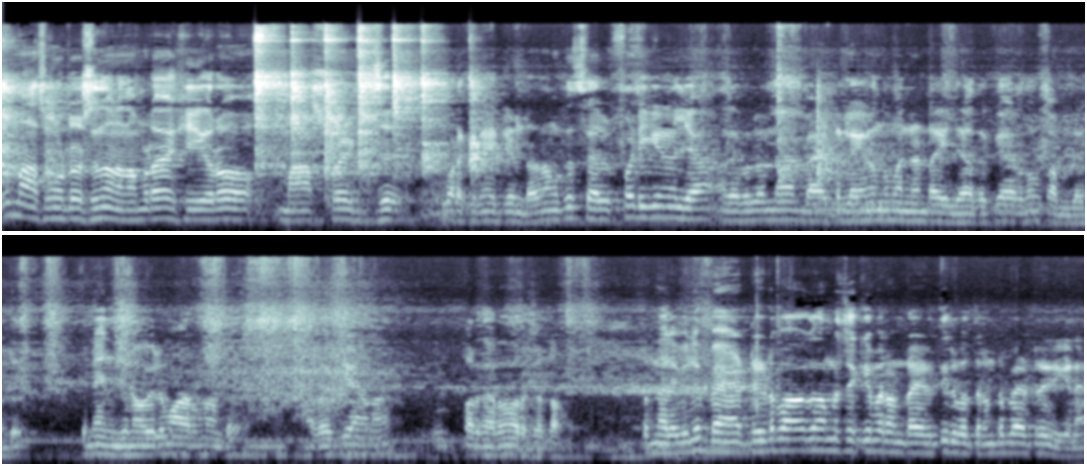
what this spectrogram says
ഇത് മാസ് മോട്ടോഴ്സ് എന്നാണ്. നമ്മുടെ ഹീറോ മാസ്റ്റർ എഡ്ജ് വർക്കിനായിട്ടുണ്ട് നമുക്ക് സെൽഫ് അടിക്കണില്ല. അതേപോലെ തന്നെ ബാറ്ററി ലൈനൊന്നും മണ്ണുണ്ടായില്ല അതൊക്കെയായിരുന്നു കംപ്ലയിന്റ് പിന്നെ എഞ്ചിൻ ഓയിൽ മാറുന്നുണ്ട്. അതൊക്കെയാണ് പറഞ്ഞിരുന്ന വർക്ക് കേട്ടോ. ഇപ്പം നിലവിൽ ബാറ്ററിയുടെ ഭാഗം നമ്മൾ ചെക്ക് ചെയ്യുമ്പോൾ രണ്ടായിരത്തി ഇരുപത്തിരണ്ട് ബാറ്ററി ഇരിക്കണേ.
